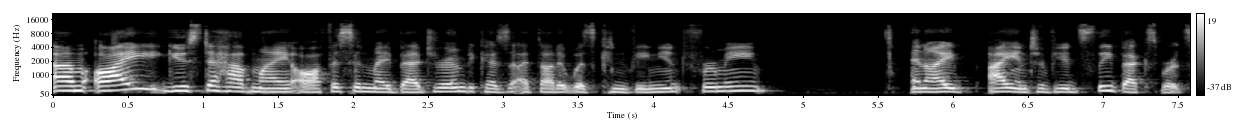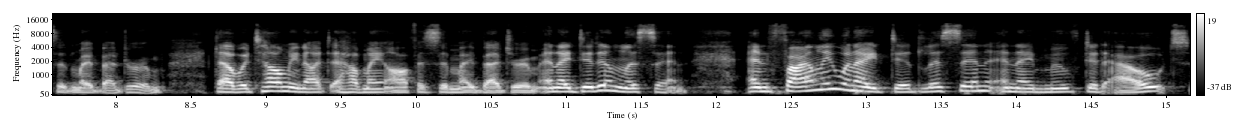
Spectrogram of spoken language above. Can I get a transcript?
Um, I used to have my office in my bedroom because I thought it was convenient for me. And I, I interviewed sleep experts in my bedroom that would tell me not to have my office in my bedroom. And I didn't listen. And finally, when I did listen and I moved it out,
